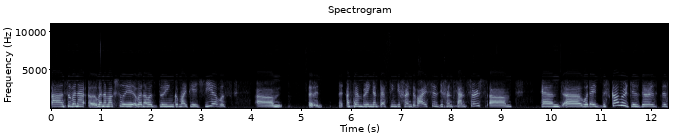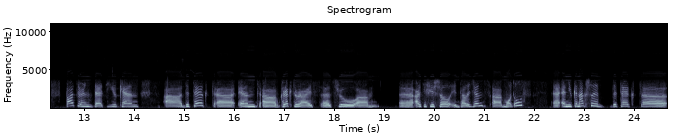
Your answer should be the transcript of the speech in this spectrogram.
Uh, so when I when I'm actually when I was doing my PhD, I was um, uh, assembling and testing different devices, different sensors. Um, and uh, what I discovered is there is this patterns that you can uh, detect uh, and uh, characterize through um, artificial intelligence models, and you can actually detect the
